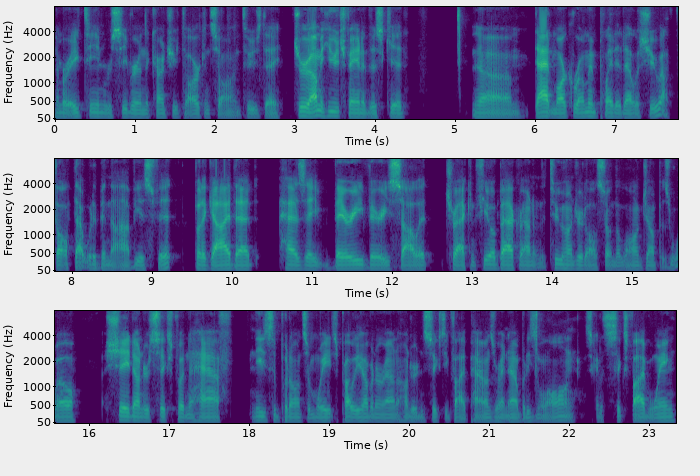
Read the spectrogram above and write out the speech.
number 18 receiver in the country to Arkansas on Tuesday. Drew, I'm a huge fan of this kid. Um, Dad Mark Roman played at LSU. I thought that would have been the obvious fit, but a guy that has a very, very solid track and field background in the 200, also in the long jump as well. A shade under six foot and a half. Needs to put on some weight. He's probably hovering around 165 pounds right now, but he's long. He's got a six-five wing.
